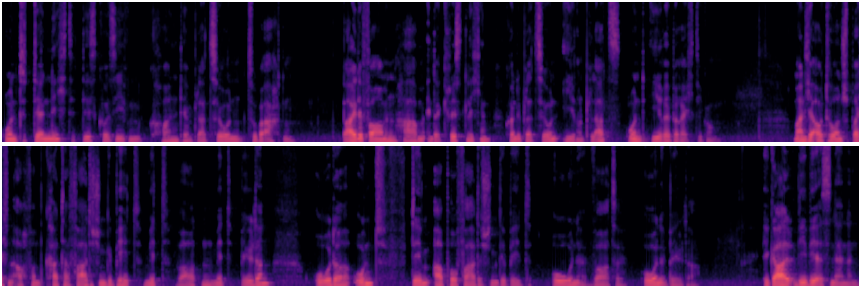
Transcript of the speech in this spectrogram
und der nicht diskursiven Kontemplation zu beachten. Beide Formen haben in der christlichen Kontemplation ihren Platz und ihre Berechtigung. Manche Autoren sprechen auch vom kataphadischen Gebet mit Worten, mit Bildern oder und dem apophadischen Gebet ohne Worte, ohne Bilder. Egal wie wir es nennen,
